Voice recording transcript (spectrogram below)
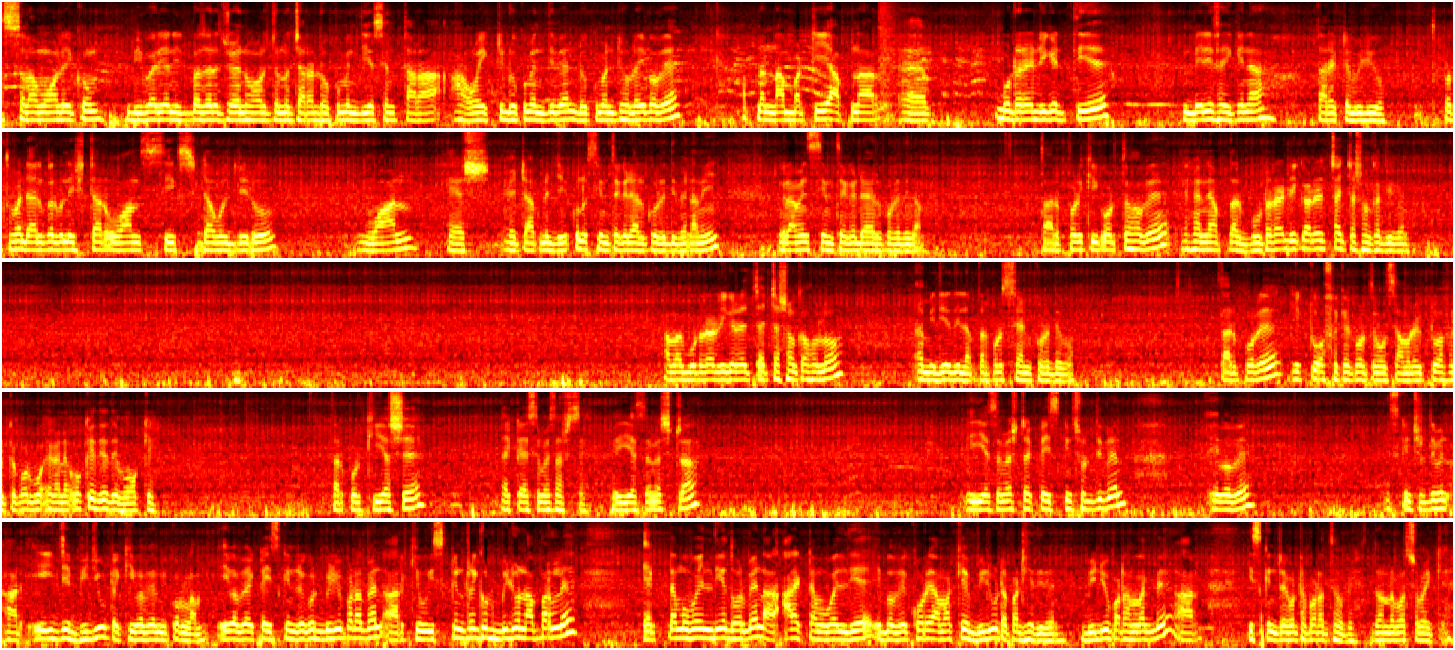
আসসালামু আলাইকুম। বিবারিয়া নিট বাজারে জয়েন হওয়ার জন্য যারা ডকুমেন্ট দিয়েছেন, তারা আরও একটি ডকুমেন্ট দিবেন। ডকুমেন্টটি হলো এইভাবে। আপনার নাম্বারটি আপনার ভোটার আইডি কার্ড দিয়ে ভেরিফাই কিনা, তার একটা ভিডিও প্রথমে ডায়াল করবেন star one six double zero one hash এটা আপনি যে কোনো সিম থেকে ডায়াল করে দিবেন। আমি গ্রামীণ সিম থেকে ডায়াল করে দিলাম। তারপরে কি করতে হবে? এখানে আপনার ভোটার আইডি কার্ডের চারটা সংখ্যা দিবেন। আমার ভোটার আইডি কার্ডের চারটা সংখ্যা হলো, আমি দিয়ে দিলাম, তারপরে সেন্ড করে দেব। তারপরে একটু অপেক্ষা করতে বলছে, আমরা একটু অপেক্ষা করব, এখানে ওকে দিয়ে দেবো ওকে তারপর কি আসে? একটা এস এম এস আসছে। এই এস এম এসটা এই এস এম এসটা একটা স্ক্রিনশট দিবেন, এইভাবে স্ক্রিনশট দিবেন, আর এই যে ভিডিওটা কীভাবে আমি করলাম, এইভাবে একটা স্ক্রিন রেকর্ড ভিডিও পাঠাবেন, আর কেউ স্ক্রিন রেকর্ড ভিডিও না পারলে একটা মোবাইল দিয়ে ধরবেন আর আরেকটা মোবাইল দিয়ে এভাবে করে আমাকে ভিডিওটা পাঠিয়ে দিবেন। ভিডিও পাঠানো লাগবে আর স্ক্রিন রেকর্ডটা পাঠাতে হবে। ধন্যবাদ সবাইকে।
